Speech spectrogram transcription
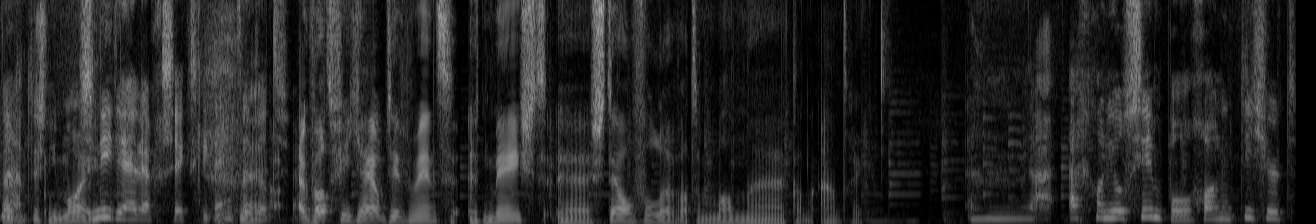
Ja. dat is niet Het mooi. is niet heel erg sexy, denk ik. Nee. Dat is wat vind jij op dit moment het meest eh, stijlvolle wat een man eh, kan aantrekken? Ehm, ja, eigenlijk gewoon heel simpel. Gewoon een t-shirt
